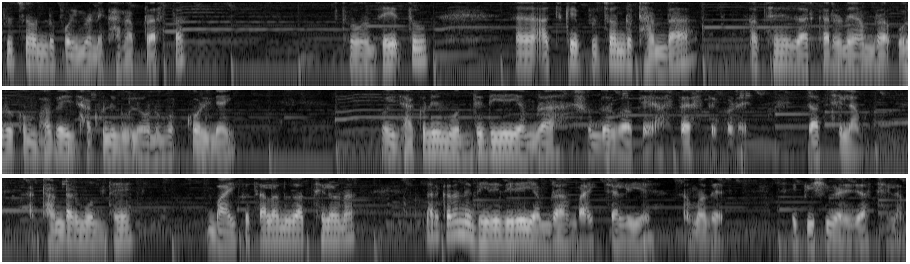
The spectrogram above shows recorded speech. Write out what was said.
প্রচণ্ড পরিমাণে খারাপ রাস্তা। তো যেহেতু আজকে প্রচণ্ড ঠান্ডা আছে, যার কারণে আমরা ওইরকমভাবেই ঝাঁকুনিগুলো অনুভব করি নাই। ওই ঝাঁকুনির মধ্যে দিয়েই আমরা সুন্দরভাবে আস্তে আস্তে করে যাচ্ছিলাম। আর ঠান্ডার মধ্যে বাইকও চালানো যাচ্ছিল না, যার কারণে ধীরে ধীরেই আমরা বাইক চালিয়ে আমাদের সেই পিসি বাড়ি যাচ্ছিলাম।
